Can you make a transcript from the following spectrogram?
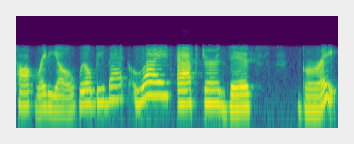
Talk Radio. We'll be back right after this break.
